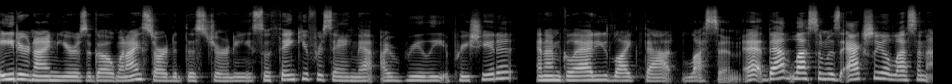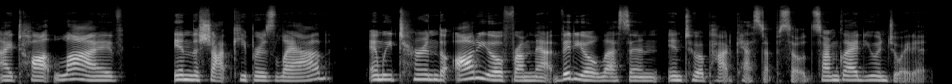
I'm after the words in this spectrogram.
eight or nine years ago when I started this journey. So thank you for saying that. I really appreciate it. And I'm glad you liked that lesson. Eh, that lesson was actually a lesson I taught live in the shopkeeper's lab and we turned the audio from that video lesson into a podcast episode. So I'm glad you enjoyed it.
